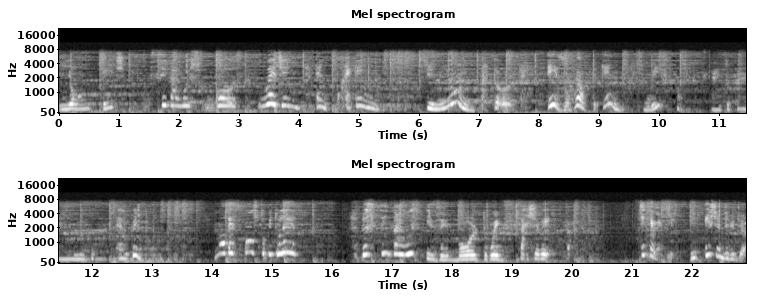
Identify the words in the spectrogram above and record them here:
young age, C goes raging and breaking. Immune battle is overtaken with cytokines helping. No response to be too late. The C is able to exaggerate differently in each individual,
